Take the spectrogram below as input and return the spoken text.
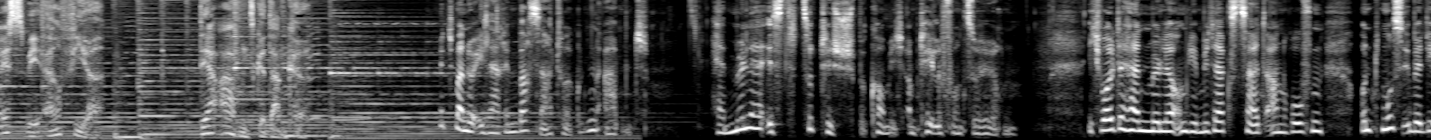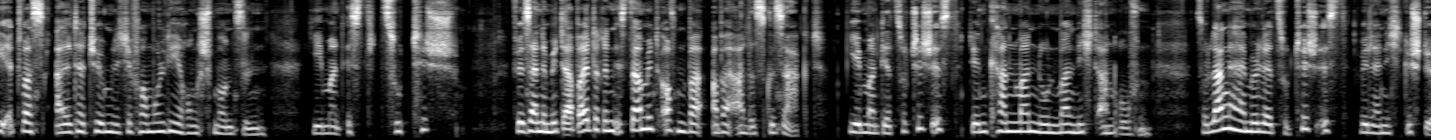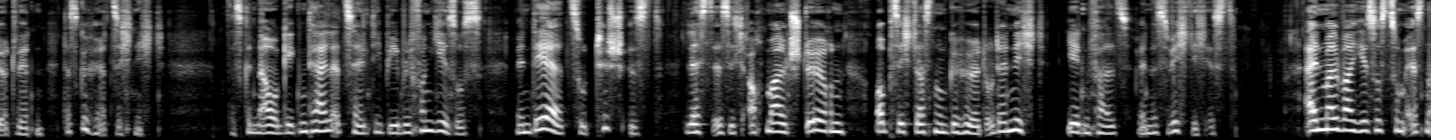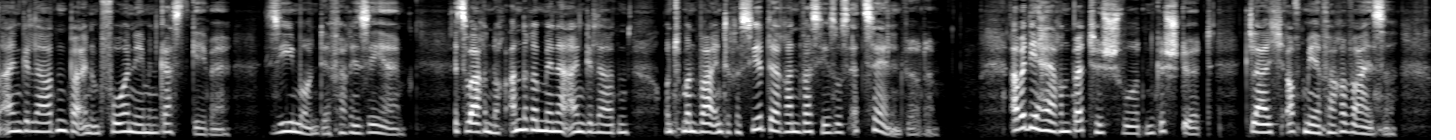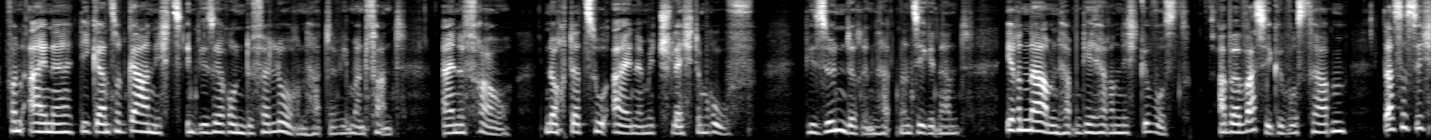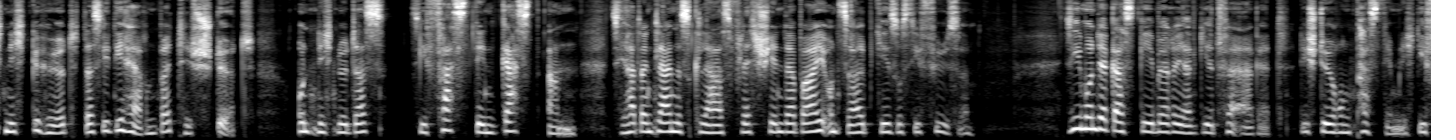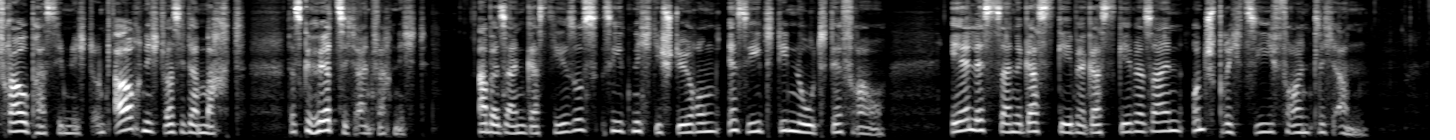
SWR 4 Der Abendgedanke Mit Manuela Rimbach-Sator, guten Abend. Herr Müller ist zu Tisch, bekomme ich am Telefon zu hören. Ich wollte Herrn Müller um die Mittagszeit anrufen und muss über die etwas altertümliche Formulierung schmunzeln. Jemand ist zu Tisch. Für seine Mitarbeiterin ist damit offenbar aber alles gesagt. Jemand, der zu Tisch ist, den kann man nun mal nicht anrufen. Solange Herr Müller zu Tisch ist, will er nicht gestört werden. Das gehört sich nicht. Das genaue Gegenteil erzählt die Bibel von Jesus. Wenn der zu Tisch ist, lässt er sich auch mal stören, ob sich das nun gehört oder nicht, jedenfalls wenn es wichtig ist. Einmal war Jesus zum Essen eingeladen bei einem vornehmen Gastgeber, Simon der Pharisäer. Es waren noch andere Männer eingeladen, und man war interessiert daran, was Jesus erzählen würde. Aber die Herren bei Tisch wurden gestört, gleich auf mehrfache Weise, von einer, die ganz und gar nichts in dieser Runde verloren hatte, wie man fand. Eine Frau, noch dazu eine mit schlechtem Ruf. Die Sünderin hat man sie genannt. Ihren Namen haben die Herren nicht gewusst. Aber was sie gewusst haben, dass es sich nicht gehört, dass sie die Herren bei Tisch stört. Und nicht nur das, sie fasst den Gast an. Sie hat ein kleines Glasfläschchen dabei und salbt Jesus die Füße. Simon, der Gastgeber, reagiert verärgert. Die Störung passt ihm nicht, die Frau passt ihm nicht und auch nicht, was sie da macht. Das gehört sich einfach nicht. Aber sein Gast Jesus sieht nicht die Störung, er sieht die Not der Frau. Er lässt seine Gastgeber Gastgeber sein und spricht sie freundlich an.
